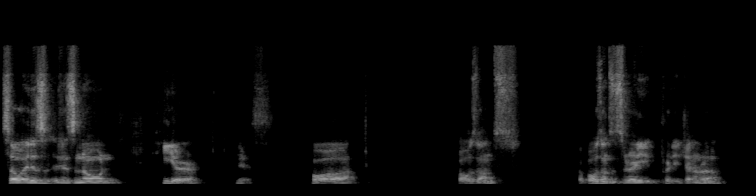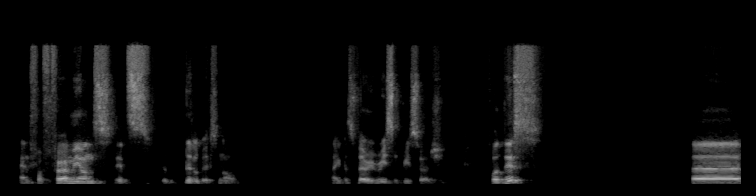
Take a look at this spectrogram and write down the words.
So it is it is known here Yes. For bosons. For bosons, it's really pretty general, and for fermions, it's a little bit known. Like this very recent research. For this, uh,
